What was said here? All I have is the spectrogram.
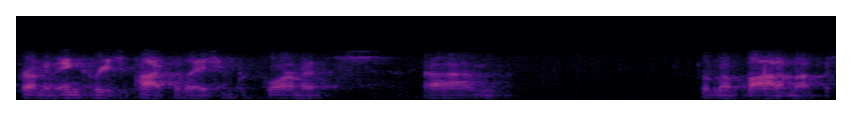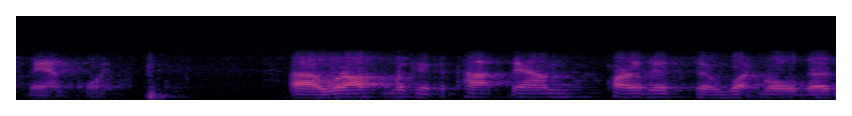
from an increased population performance um, from a bottom-up standpoint. Uh, we're also looking at the top-down part of this, so what role does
